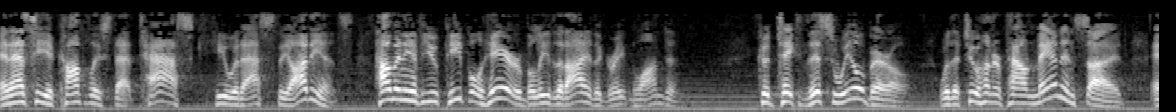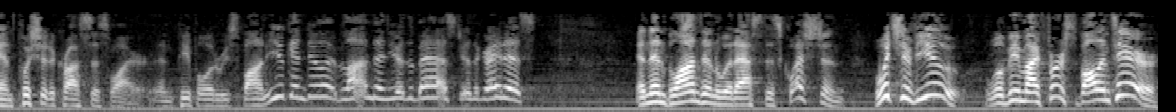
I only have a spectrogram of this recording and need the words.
And as he accomplished that task, he would ask the audience, How many of you people here believe that I, the great Blondin, could take this wheelbarrow with a 200 pound man inside and push it across this wire. And people would respond, You can do it, Blondin. You're the best. You're the greatest. And then Blondin would ask this question Which of you will be my first volunteer?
